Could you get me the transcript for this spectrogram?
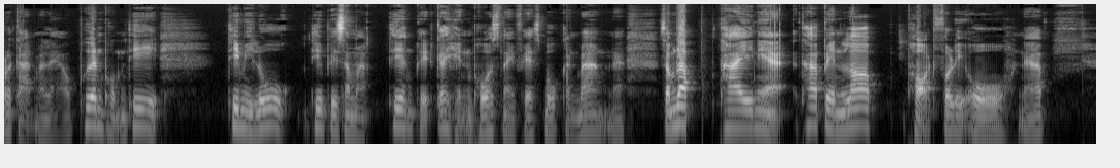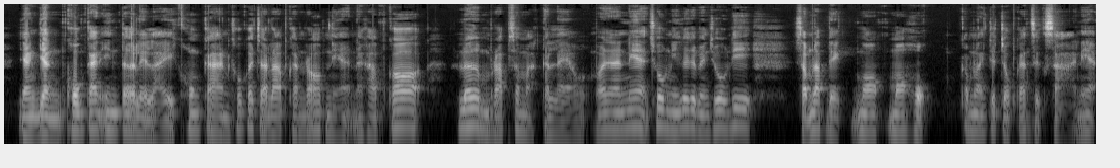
ประกาศมาแล้ว เพื่อนผมที่ที่มีลูกที่ไปสมัครที่อังกฤษก็เห็นโพสต์ใน Facebook กันบ้างนะสำหรับไทยเนี่ย ถ้าเป็นรอบ portfolio นะครับอย่างอย่างโครงการอินเตอร์หลาย ๆ โครงการเขาก็จะรับกันรอบนี้นะครับ ก็เริ่มรับสมัครกันแล้ว เพราะฉะนั้นเนี่ยช่วงนี้ก็จะเป็นช่วงที่สำหรับเด็กมม 6 กำลังจะจบการศึกษาเนี่ย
